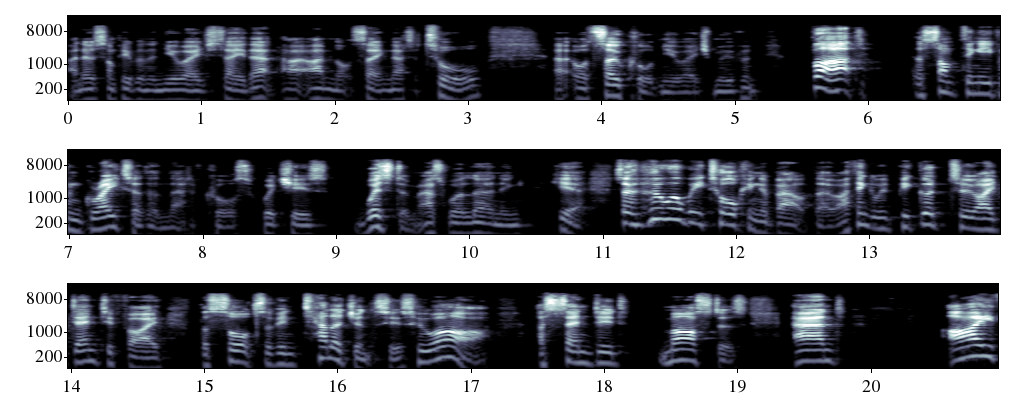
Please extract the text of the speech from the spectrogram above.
I know some people in the New Age say that. I, am not saying that at all, uh, or so called New Age movement. But there's something even greater than that, of course, which is wisdom, as we're learning here. So, who are we talking about, though? I think it would be good to identify the sorts of intelligences who are ascended masters. And I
